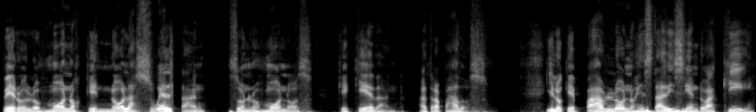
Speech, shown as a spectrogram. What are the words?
Pero los monos que no la sueltan son los monos que quedan atrapados. Y lo que Pablo nos está diciendo aquí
